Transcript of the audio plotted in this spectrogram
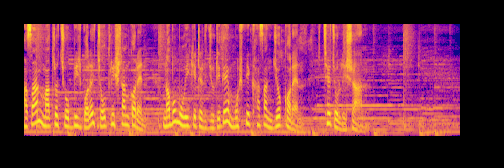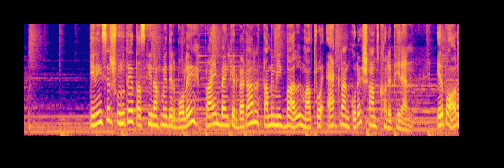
হাসান মাত্র চব্বিশ বলে চৌত্রিশ রান করেন। নবম উইকেটের জুটিতে মুশফিক হাসান যোগ করেন ছেচল্লিশ রান। ইনিংসের শুরুতে তাসকিন আহমেদের বলে প্রাইম ব্যাংকের ব্যাটার তামিম ইকবাল মাত্র এক রান করে সাজঘরে ফিরেন। এরপর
